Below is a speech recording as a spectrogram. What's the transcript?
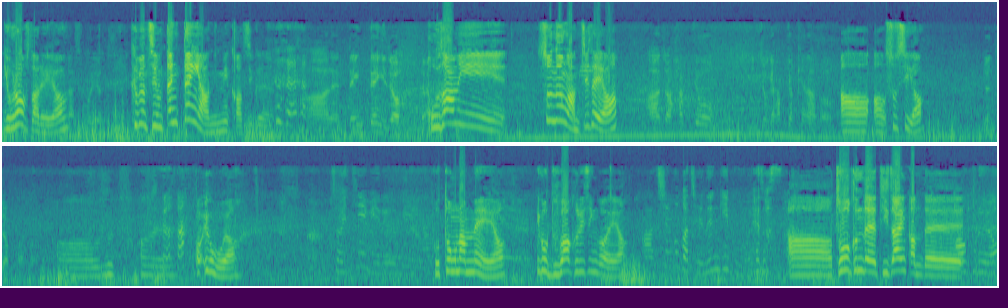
19, 19살이에요? 나 26. 그러면 지금 땡땡이 아닙니까, 지금? 아, 네, 땡땡이죠. 고3이 수능 안 치세요? 아, 저 학교 이쪽에 합격해놔서 아, 아, 수시요? 면접 봐서. 어, 무슨, 아, 네. 어, 이거 뭐야? 저희 팀 이름이에요. 보통 남매예요? 이거 누가 그리신 거예요? 아, 친구가 재능 기부 해줬어요. 아, 저 근데 디자인과인데, 아, 그래요?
